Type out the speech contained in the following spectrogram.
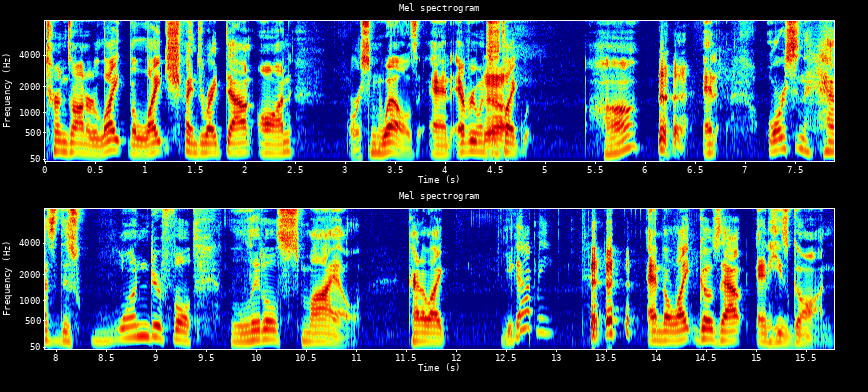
turns on her light. The light shines right down on Orson Welles, and everyone's just like, "Huh?" and Orson has this wonderful little smile, kind of like, "You got me," and the light goes out, and he's gone.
